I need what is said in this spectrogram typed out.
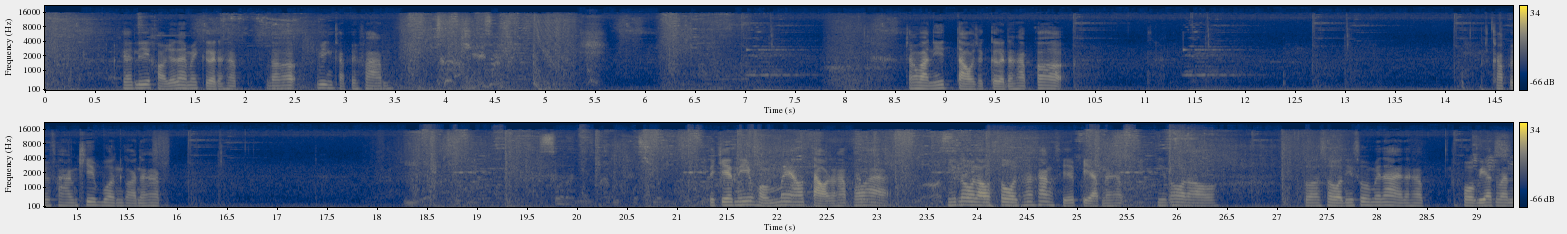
ๆ แครี่เขาจะได้ไม่เกิดนะครับ แล้วก็วิ่งกลับไปฟาร์ม จังหวะนี้เต่าจะเกิดนะครับก็ กลับไปฟาร์มคีบบนก่อนนะครับแต่เกมนี้ผมไม่เอาเต่านะครับ เพราะว่าฮีโรเราโซนค่อนข้างเสียเปรียบนะครับฮีโรเราตัวโซนนี้สู้ไม่ได้นะครับโฟเวียตมัน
